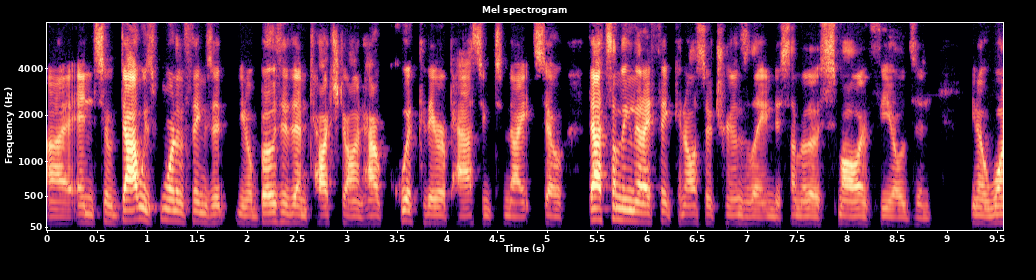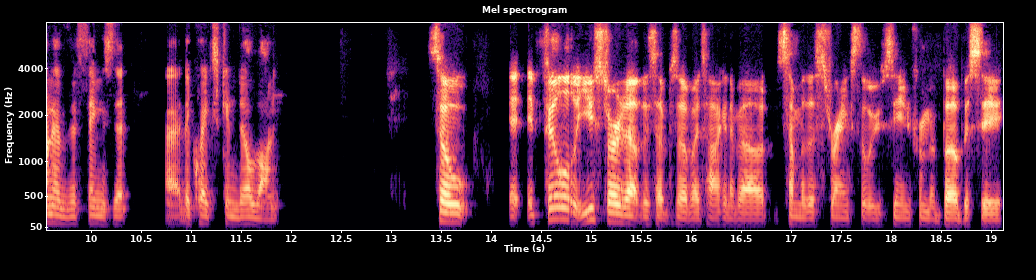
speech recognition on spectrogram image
Uh, and so that was one of the things that you know both of them touched on how quick they were passing tonight. So that's something that I think can also translate into some of those smaller fields, and you know one of the things that uh, the Quakes can build on. So, it, it, Phil, you started out this episode by talking about some of the strengths that we've seen from Ebobisse.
